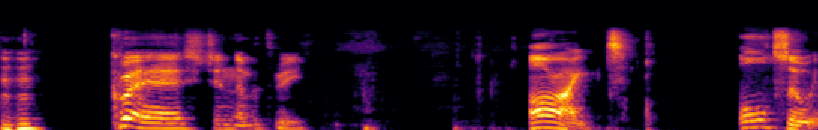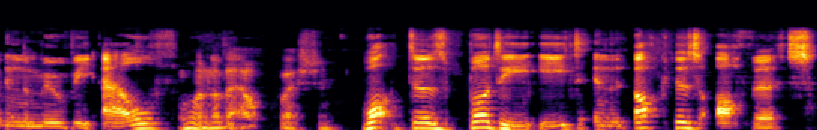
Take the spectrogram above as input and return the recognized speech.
Mm-hmm. Question number three. All right. Also in the movie Elf, Oh, another elf question. what does Buddy eat in the doctor's office?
